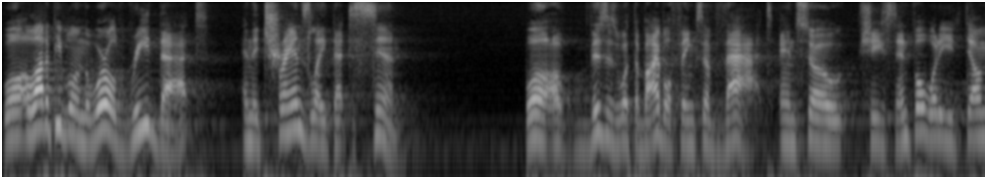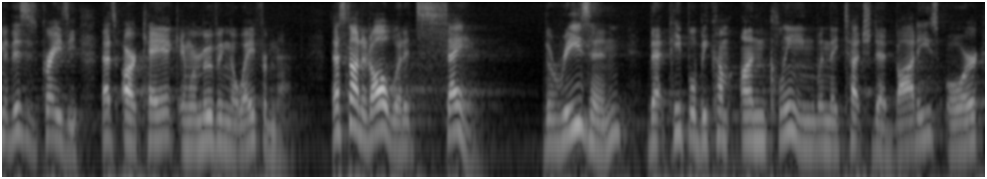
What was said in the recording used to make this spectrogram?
Well, a lot of people in the world read that and they translate that to sin. Well, oh, this is what the Bible thinks of that. And so she's sinful? What are you telling me? This is crazy. That's archaic, and we're moving away from that. That's not at all what it's saying. The reason that people become unclean when they touch dead bodies or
